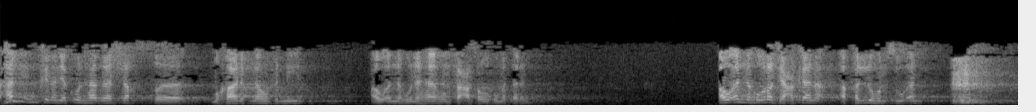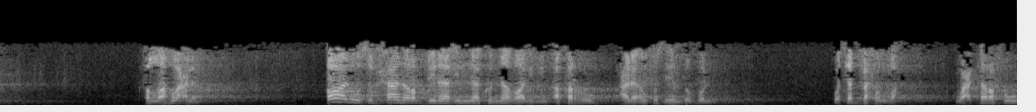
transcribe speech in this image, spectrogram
هل يمكن أن يكون هذا الشخص مخالف لهم في النية؟ أو أنه نهاهم فعصوه مثلا؟ أو أنه رجع كان أقلهم سوءا؟ فالله أعلم. قالوا سبحان ربنا إنا كنا ظالمين. أقروا على أنفسهم بالظلم. وسبحوا الله. واعترفوا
